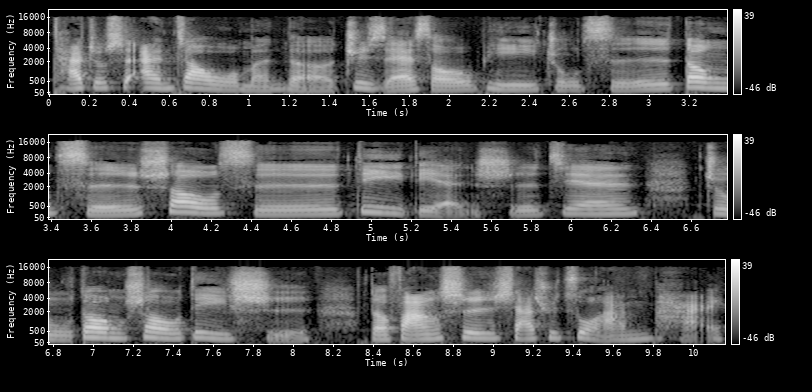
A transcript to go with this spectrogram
它就是按照我们的句子 SOP，主词、动词、受词、地点、时间、主动受地时的方式下去做安排。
